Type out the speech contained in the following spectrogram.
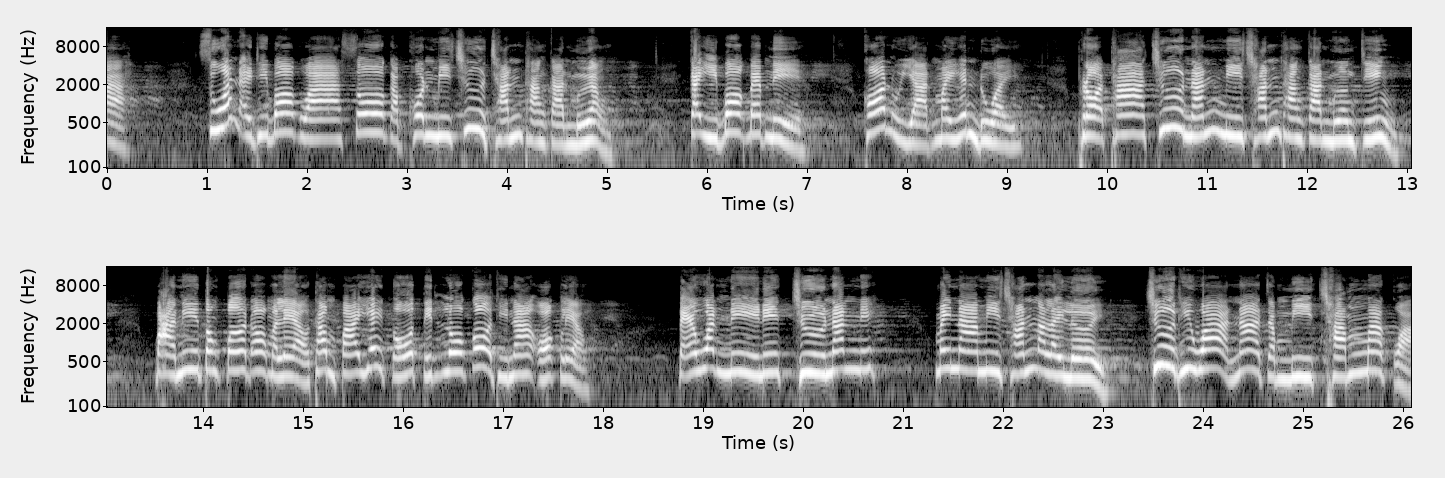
ค่ะ ส่วนไอที่บอกว่าโซกับคนมีชื่อชั้นทางการเมืองกะอีบอกแบบนี้ขออนุญาตไม่เห็นด้วย เพราะถ้าชื่อนั้นมีชั้นทางการเมืองจริง ป่านี้ต้องเปิดออกมาแล้วทำป้ายใหญ่โตติดโลโก้ที่หน้าออกแล้ว แต่วันนี้นี่ชื่อนั้นนี่ไม่น่ามีชั้นอะไรเลย ชื่อที่ว่าน่าจะมีช้ำมากกว่า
